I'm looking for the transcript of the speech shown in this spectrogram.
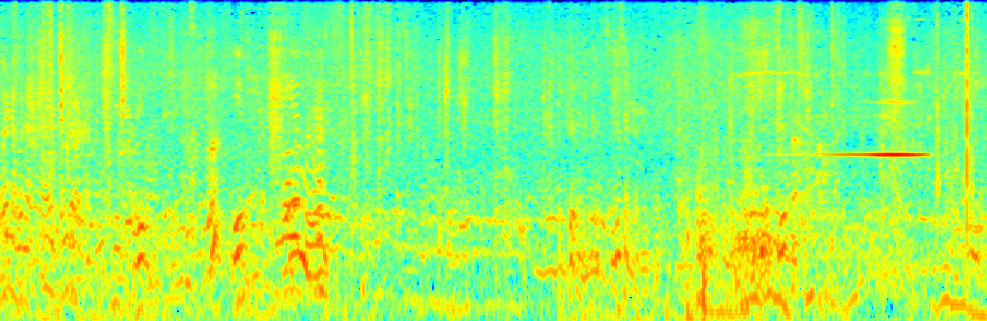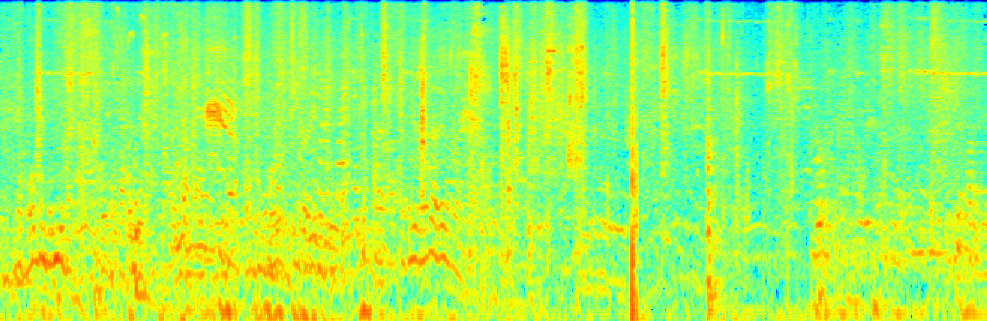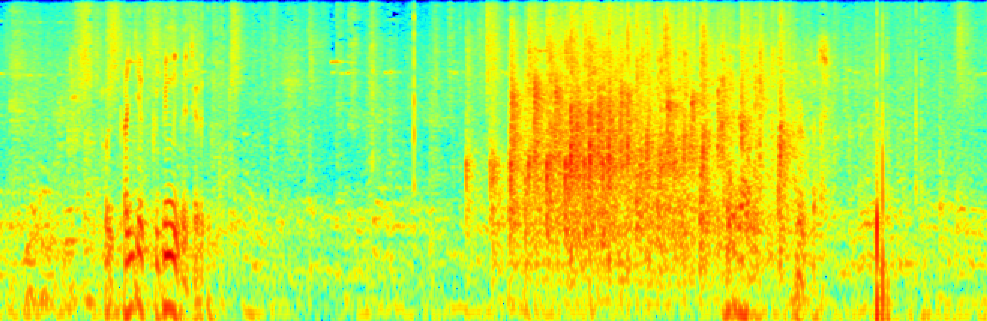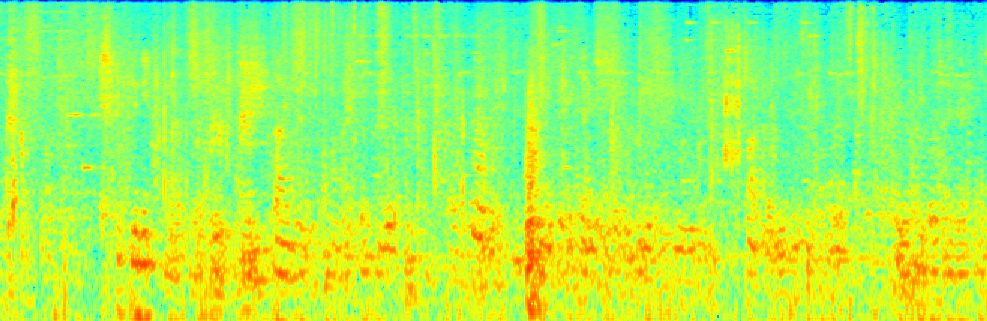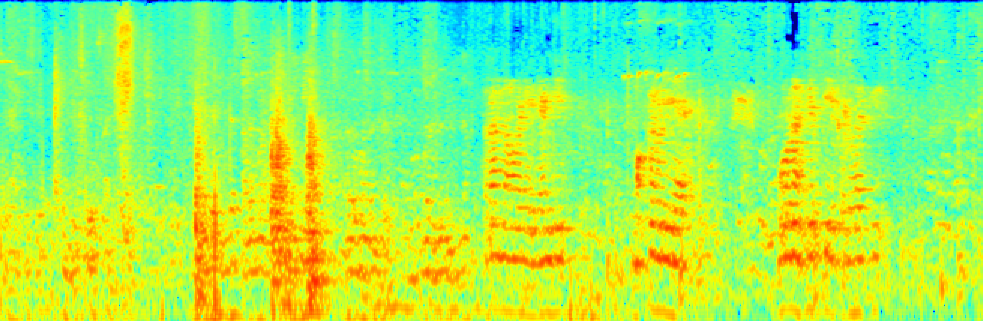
ಬೇಡ ಬೇಡ கையை பின்னுக்கு வச்சிடுங்க எடுத்தாச்சு பிறந்தவங்களை இறங்கி மக்களுடைய பூர்ண திருப்தியை பெறுவதற்கு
